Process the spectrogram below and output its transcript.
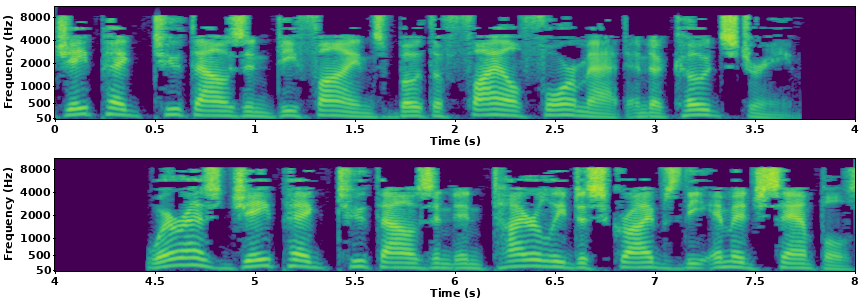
JPEG 2000 defines both a file format and a code stream. Whereas JPEG 2000 entirely describes the image samples,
